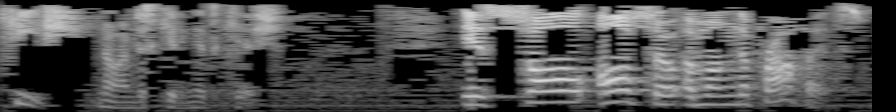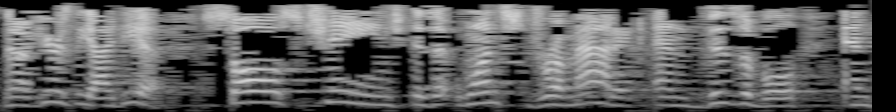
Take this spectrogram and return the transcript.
Kish, no, I'm just kidding, it's Kish. Is Saul also among the prophets? Now, here's the idea Saul's change is at once dramatic and visible and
